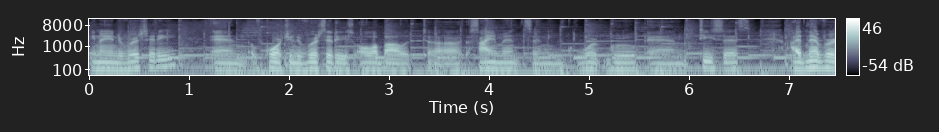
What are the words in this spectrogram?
in a university and of course university is all about uh, assignments and work group and thesis. I'd never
